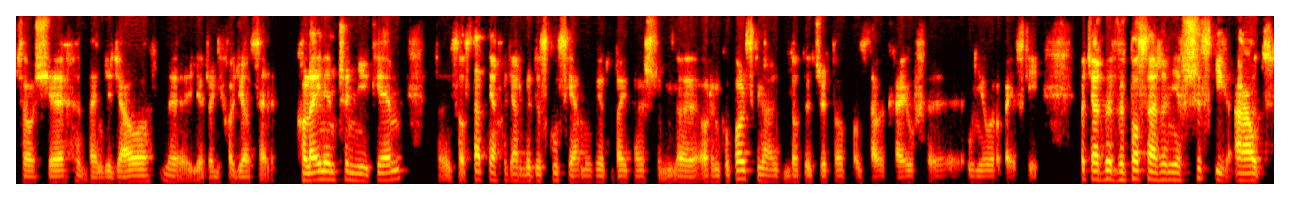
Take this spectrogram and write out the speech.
co się będzie działo, jeżeli chodzi o ceny. Kolejnym czynnikiem to jest ostatnia chociażby dyskusja, mówię tutaj też o rynku polskim, ale dotyczy to pozostałych krajów Unii Europejskiej. Chociażby wyposażenie wszystkich aut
